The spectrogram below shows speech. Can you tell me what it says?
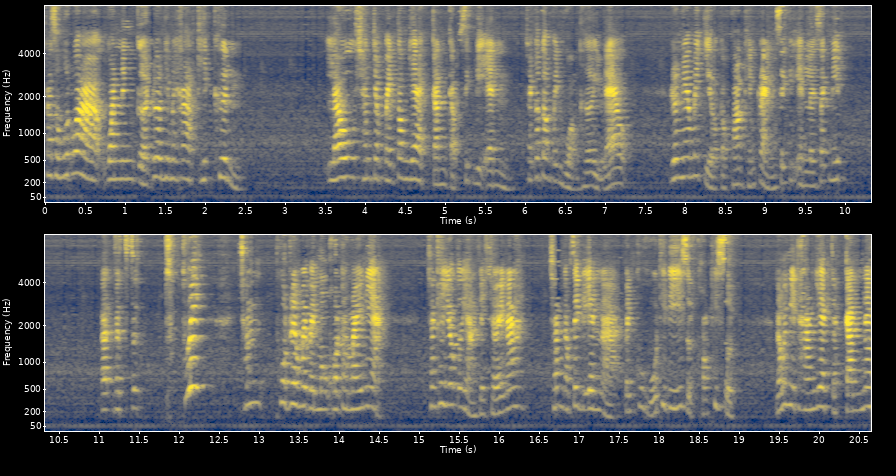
ถ้าสมมุติว่าวันหนึ่งเกิดเรื่องที่ไม่คาดคิดขึ้น แล้วฉันจะเป็นต้องแยกกันกับ 6DN ฉันก็ต้องเป็นห่วงเธออยู่แล้ว เรื่องนี้ไม่เกี่ยวกับความแข็งแกร่งของ 6DN เลยสักนิดแต่ทุยฉันพูดเรื่องไม่เป็นมงคลทำไมเนี่ย ฉันแค่ยกตัวอย่างเฉยๆนะ ฉันกับ 6DN น่ะ เป็นคู่หูที่ดีที่สุดของที่สุดแล้วไม่มีทางแยกจากกันแน่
